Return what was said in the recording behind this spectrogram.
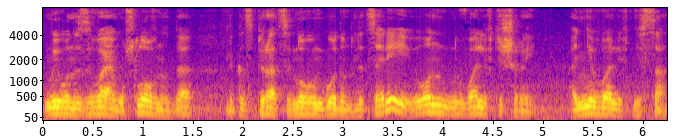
мы его называем условно, да, для конспирации Новым годом для царей, и он в Алиф Тишрей, а не в Алиф Нисан.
